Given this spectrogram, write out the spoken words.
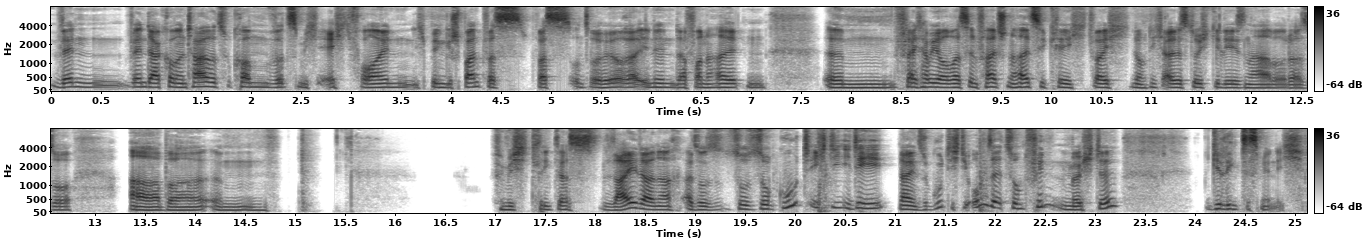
wenn, wenn da Kommentare zu kommen, wird's mich echt freuen. Ich bin gespannt, was, was unsere HörerInnen davon halten. Ähm, vielleicht habe ich auch was in den falschen Hals gekriegt, weil ich noch nicht alles durchgelesen habe oder so. Aber ähm, für mich klingt das leider nach, also so, so gut ich die Idee, nein, so gut ich die Umsetzung finden möchte, gelingt es mir nicht.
